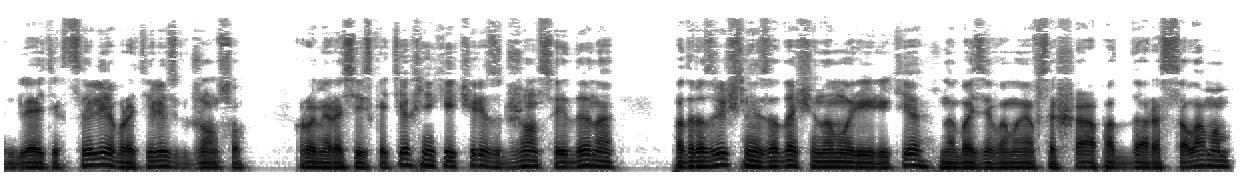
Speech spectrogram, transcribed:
Для этих целей обратились к Джонсу. Кроме российской техники, через Джонса и Дэна под различные задачи на море и реке на базе ВМФ США под Дар-эс-Саламом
